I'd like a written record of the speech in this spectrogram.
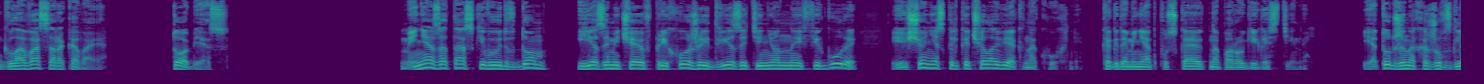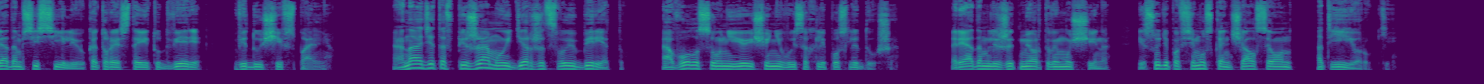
Глава сороковая. Тобиас. Меня затаскивают в дом, и я замечаю в прихожей две затененные фигуры и еще несколько человек на кухне, когда меня отпускают на пороге гостиной. Я тут же нахожу взглядом Сесилию, которая стоит у двери, ведущей в спальню. Она одета в пижаму и держит свою беретту, а волосы у нее еще не высохли после душа. Рядом лежит мертвый мужчина, и, судя по всему, скончался он от ее руки.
